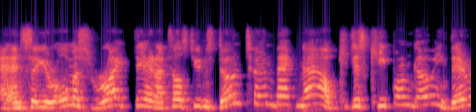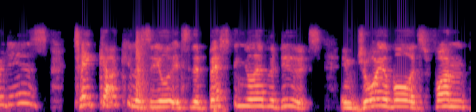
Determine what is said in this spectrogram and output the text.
and so you're almost right there. And I tell students, don't turn back now. Just keep on going. There it is. Take calculus. It's the best thing you'll ever do. It's enjoyable. It's fun.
